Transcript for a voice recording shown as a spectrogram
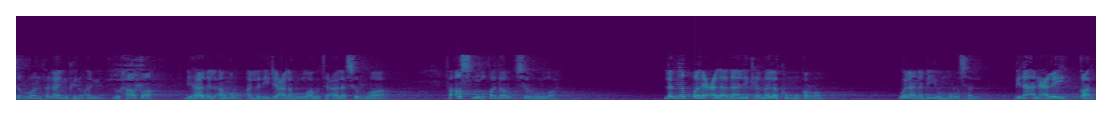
سرا فلا يمكن أن يحاط بهذا الأمر الذي جعله الله تعالى سرا. فأصل القدر سر الله. لم يطلع على ذلك ملك مقرب. ولا نبي مرسل. بناء عليه قال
